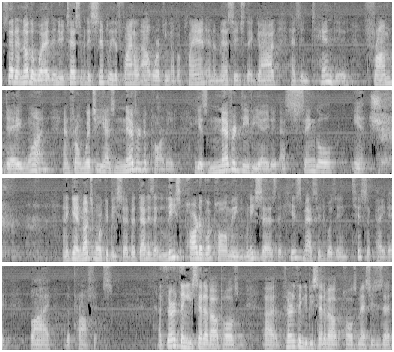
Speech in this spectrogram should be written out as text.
Said another way, the New Testament is simply the final outworking of a plan and a message that God has intended from day one, and from which He has never departed. He has never deviated a single inch. And again, much more could be said, but that is at least part of what Paul means when he says that his message was anticipated by the prophets. A third thing he said about Paul's uh, third thing to be said about Paul's message is that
